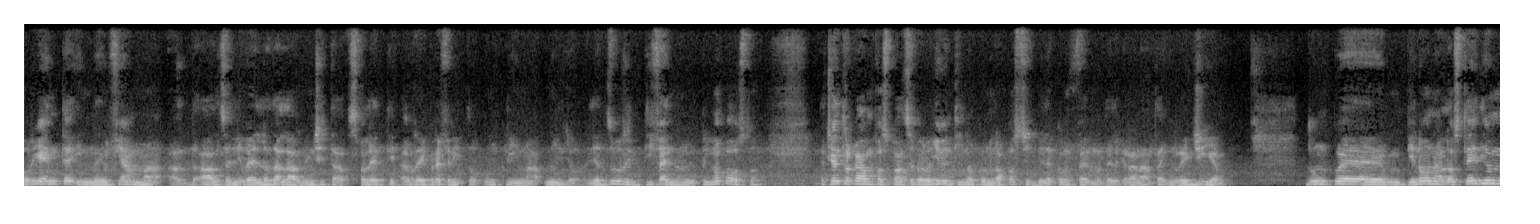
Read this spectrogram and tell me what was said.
Oriente in fiamma alza il livello d'allarme in città. Spalletti avrei preferito un clima migliore. Gli azzurri difendono il primo posto. A centrocampo spazio per lo Juventino con la possibile conferma del Granata in regia. Dunque, pienone allo stadium,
